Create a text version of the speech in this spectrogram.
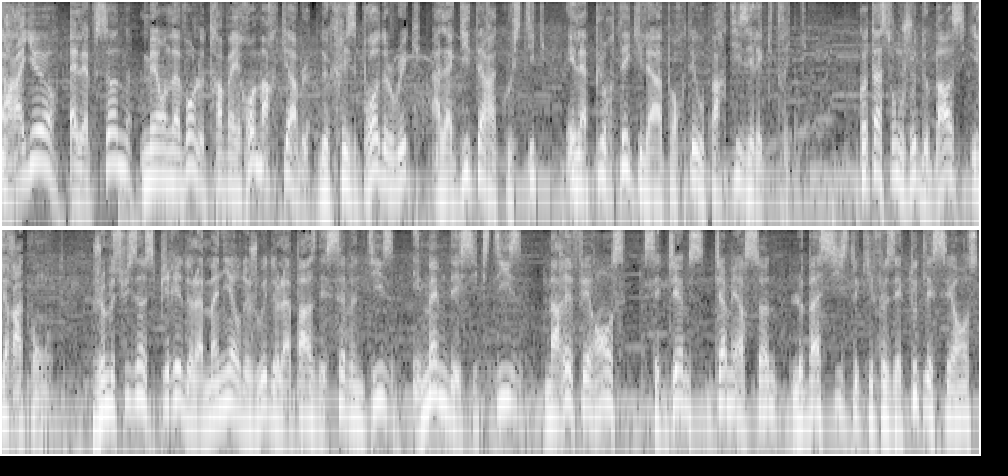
Par ailleurs, Ellefson met en avant le travail remarquable de Chris Broderick à la guitare acoustique et la pureté qu'il a apportée aux parties électriques. Quant à son jeu de basse, il raconte Je me suis inspiré de la manière de jouer de la basse des 70s et même des 60s. Ma référence, c'est James Jamerson, le bassiste qui faisait toutes les séances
